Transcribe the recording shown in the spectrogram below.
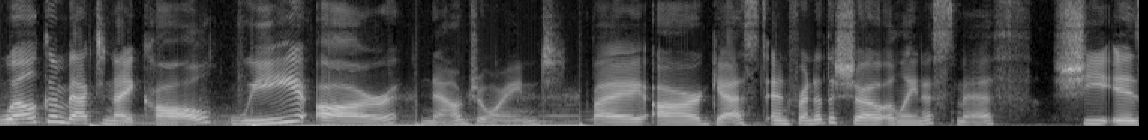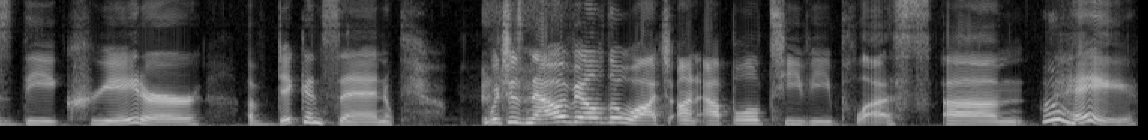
Welcome back to Night Call. We are now joined by our guest and friend of the show, Alena Smith. She is the creator of Dickinson, which is now available to watch on Apple TV Plus. Um, hey.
